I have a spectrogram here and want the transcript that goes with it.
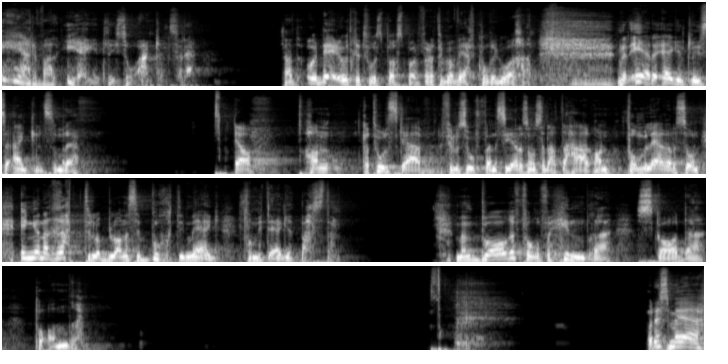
er det vel egentlig så enkelt som det? Og det er jo et retorisk spørsmål, for dere vet hvor jeg går hen. Men er det egentlig så enkelt som det? Ja, han katolske filosofen sier det sånn som dette her. Han formulerer det sånn Ingen har rett til å blande seg bort i meg for mitt eget beste. Men bare for å forhindre skade på andre. Og Det som er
